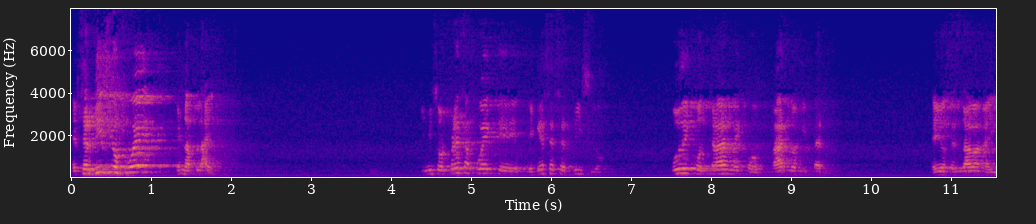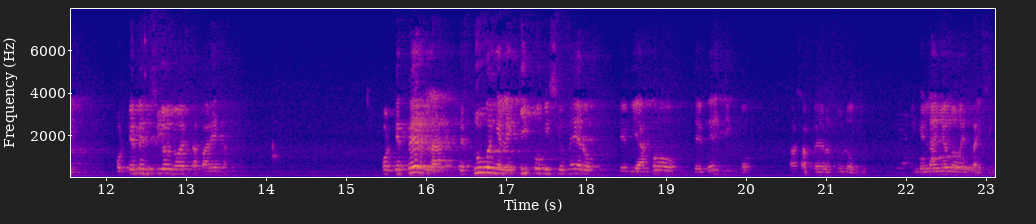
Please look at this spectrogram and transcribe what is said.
El servicio fue en la playa. Y mi sorpresa fue que en ese servicio pude encontrarme con Marlon y Perla. Ellos estaban ahí. ¿Por qué menciono a esta pareja? Porque Perla estuvo en el equipo misionero que viajó de México a San Pedro Sula, en el año 95.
